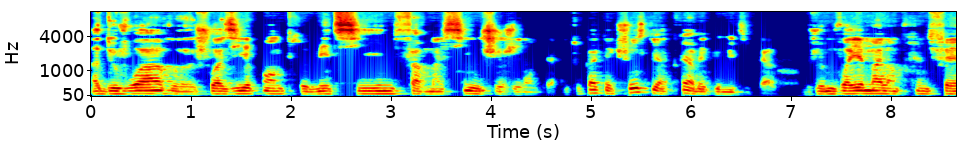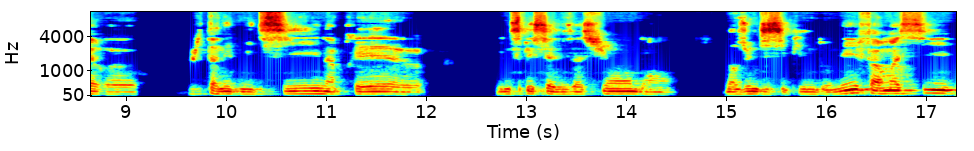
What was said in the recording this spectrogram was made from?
à devoir euh, choisir entre médecine, pharmacie ou chirurgie dentaire. En tout cas, quelque chose qui a trait avec le médical. Je me voyais mal en train de faire euh, huit années de médecine après une spécialisation dans dans une discipline donnée. Pharmacie,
